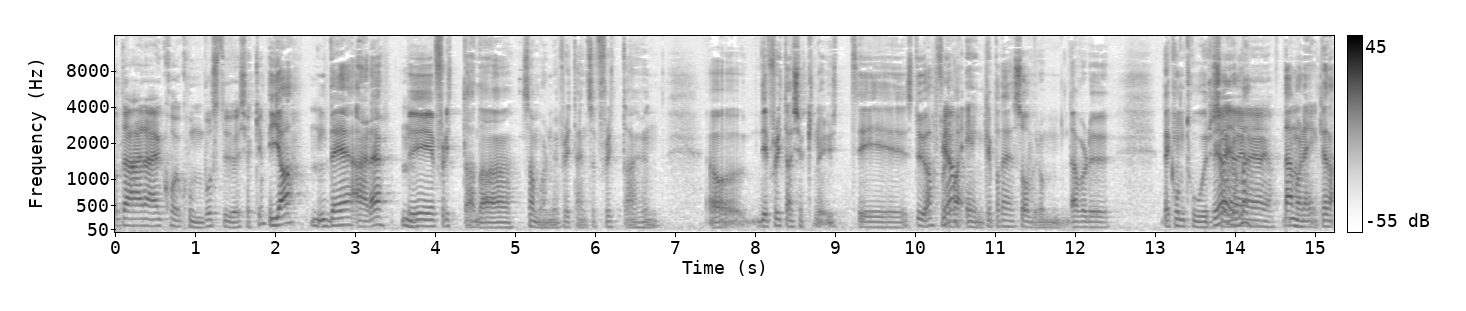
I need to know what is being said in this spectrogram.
Og det her er ko- kombo stue-kjøkken? Ja, Mm. det er det. Vi flytta da samboeren min flytta inn, så flytta hun Og de flytta kjøkkenet ut i stua, for Ja. det var egentlig på det soverom Der hvor du Det kontorsoverommet. ja, ja, ja, ja. Der var det egentlig, da.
